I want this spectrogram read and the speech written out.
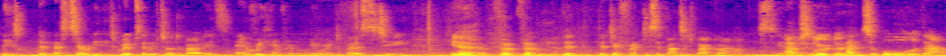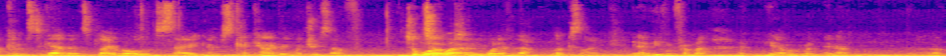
these necessarily these groups that we've talked about. It's everything from neurodiversity, you Yeah. know, for, from Yeah. the, the different disadvantaged backgrounds. You know, Absolutely. And so all of that comes together to play a role and to say, you know, just can, can I bring my true self to work. to work, absolutely. whatever that looks like. You know, even from a, a you know, in a, uh,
